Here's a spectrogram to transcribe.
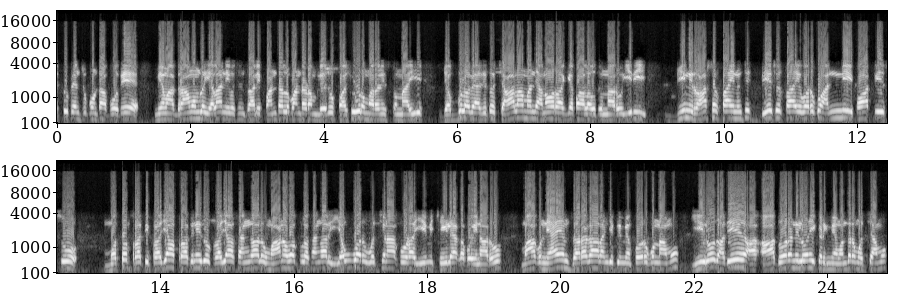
ఎత్తు పెంచుకుంటా పోతే మేము ఆ గ్రామంలో ఎలా నివసించాలి? పంటలు పండడం లేదు పశువులు మరణిస్తున్నాయి జబ్బుల వ్యాధితో చాలా మంది అనారోగ్య పాలవుతున్నారు ఇది దీన్ని రాష్ట్ర స్థాయి నుంచి దేశ స్థాయి వరకు అన్ని పార్టీసు మొత్తం ప్రతి ప్రజా ప్రతినిధులు ప్రజా సంఘాలు మానవ హక్కుల సంఘాలు ఎవ్వరు వచ్చినా కూడా ఏమి చేయలేకపోయినారు. మాకు న్యాయం జరగాలని చెప్పి మేము కోరుకున్నాము. ఈ రోజు అదే ఆ- ధోరణిలోనే ఇక్కడికి మేమందరం వచ్చాము.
